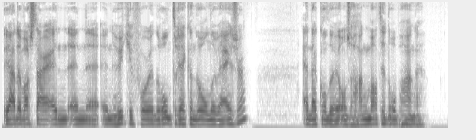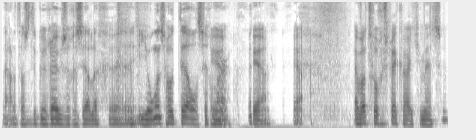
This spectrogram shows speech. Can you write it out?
Ja, er was daar een, een, eh, een hutje voor een rondtrekkende onderwijzer. En daar konden we onze hangmat in ophangen. Nou, dat was natuurlijk een reuze gezellig eh, jongenshotel, zeg maar. Ja, ja, ja. En wat voor gesprekken had je met ze?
